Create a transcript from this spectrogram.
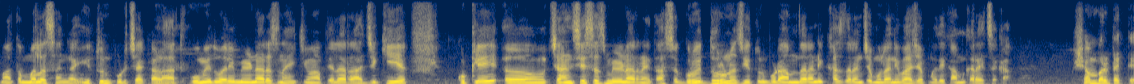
मग आता मला सांगा इथून पुढच्या काळात उमेदवारी मिळणारच नाही किंवा आपल्याला राजकीय कुठले चान्सेसच मिळणार नाहीत असं गृहित धरूनच इथून पुढे आमदारांनी खासदारांच्या मुलांनी भाजपमध्ये काम करायचं का? शंभर टक्के.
